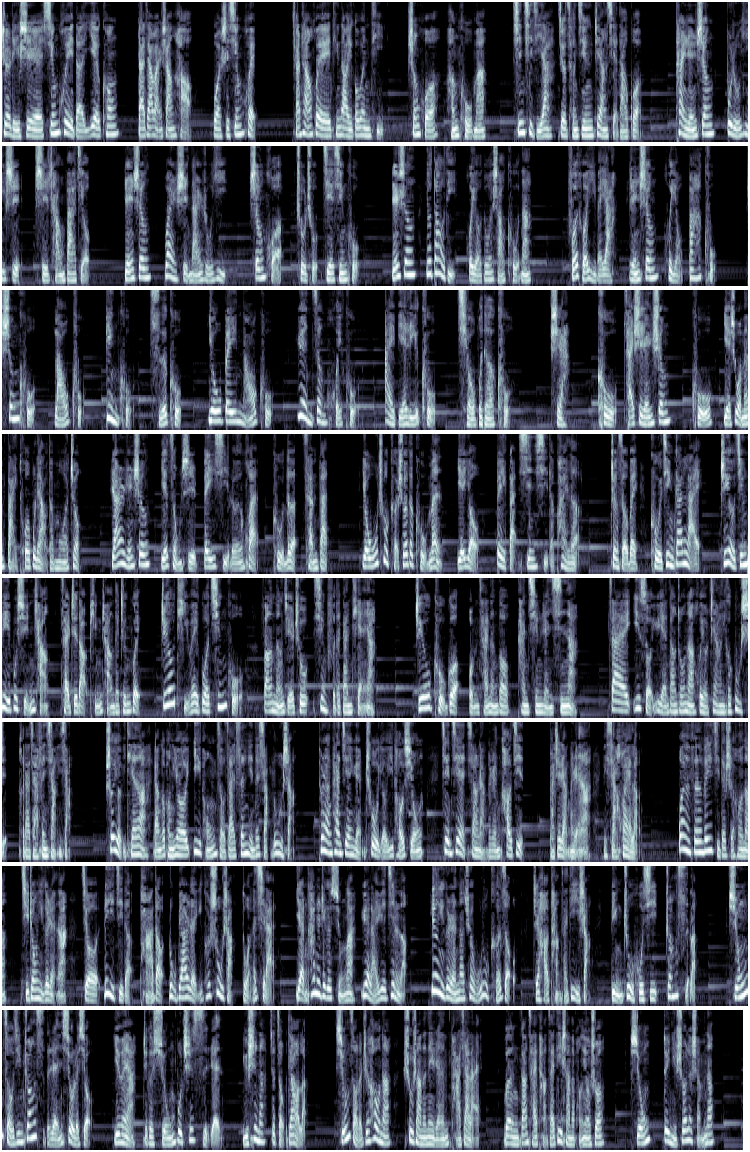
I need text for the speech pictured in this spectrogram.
这里是星汇的夜空，大家晚上好，我是星汇。常常会听到一个问题：生活很苦吗？辛弃疾啊，就曾经这样写到过：“叹人生不如意事十常八九，人生万事难如意，生活处处皆辛苦。人生又到底会有多少苦呢？佛陀以为呀，人生会有八苦。”生苦、劳苦、病苦、死苦、忧悲恼苦、怨憎悔苦、爱别离苦、求不得苦。是啊，苦才是人生，苦也是我们摆脱不了的魔咒。然而人生也总是悲喜轮换，苦乐参半，有无处可说的苦闷，也有倍感欣喜的快乐。正所谓苦尽甘来。只有经历不寻常，才知道平常的珍贵；只有体味过清苦，方能觉出幸福的甘甜呀。只有苦过，我们才能够看清人心啊。在《伊索寓言》当中呢，会有这样一个故事和大家分享一下：说有一天啊，两个朋友一同走在森林的小路上，突然看见远处有一头熊，渐渐向两个人靠近，把这两个人啊给吓坏了。万分危急的时候呢，其中一个人啊，就立即的爬到路边的一棵树上躲了起来。眼看着这个熊啊越来越近了，另一个人呢却无路可走，只好躺在地上屏住呼吸装死了。熊走近装死的人嗅了嗅，因为啊这个熊不吃死人，于是呢就走掉了。熊走了之后呢，树上的那人爬下来，问刚才躺在地上的朋友说：“熊。”对你说了什么呢？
